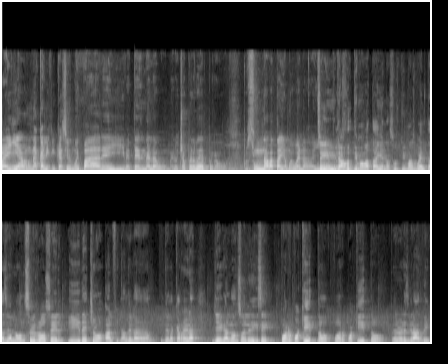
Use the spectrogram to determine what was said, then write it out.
traía una calificación muy padre y Betel me lo, me lo echó a perder, pero pues una batalla muy buena. Ahí sí, la última batalla en las últimas vueltas de Alonso y Russell y de hecho al final de la, de la carrera llega Alonso y le dice, por poquito, por poquito, pero eres grande.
